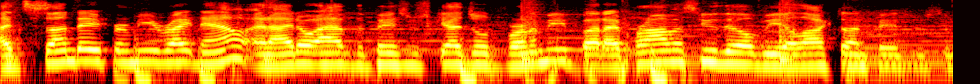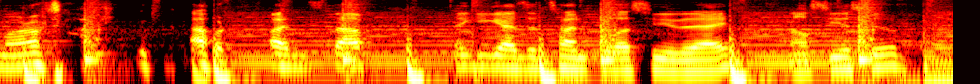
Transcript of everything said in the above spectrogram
It's Sunday for me right now, and I don't have the Pacers scheduled in front of me, but I promise you there'll be a Locked On Pacers tomorrow talking about fun stuff. Thank you guys a ton for listening today, and I'll see you soon.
